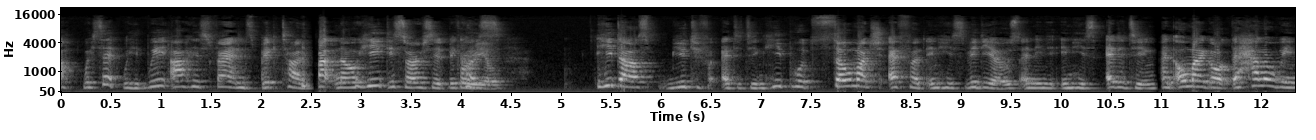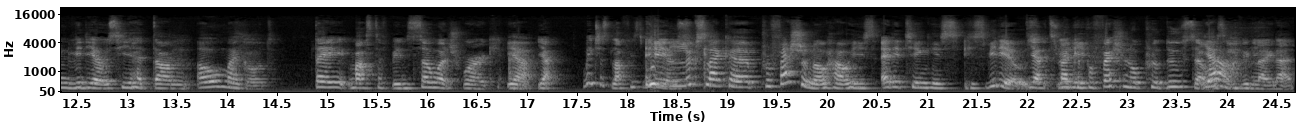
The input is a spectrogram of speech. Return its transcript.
Ah, we said we, we are his fans big time. but no, he deserves it For because he does beautiful editing. He puts so much effort in his videos and in, in his editing. And oh my god, the Halloween videos he had done Oh my god. they must have been so much work. And Yeah. yeah. We just love his videos. He looks like a professional how he's editing his, his videos. yeah, it's like really a professional producer Yeah. or something like that.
